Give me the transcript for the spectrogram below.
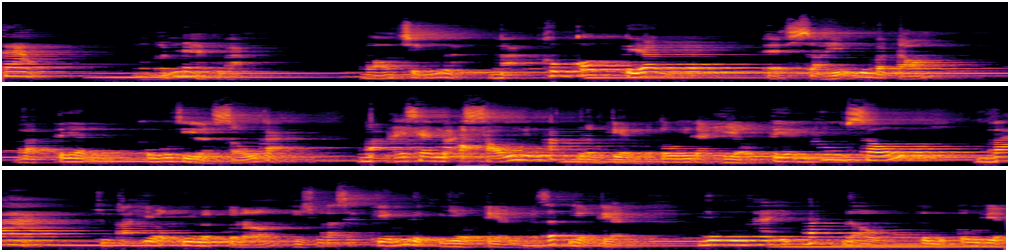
cao, mà vấn đề của bạn, đó chính là bạn không có tiền để sở hữu những vật đó. Và tiền không có gì là xấu cả bạn hãy xem lại 6 nguyên tắc của đồng tiền của tôi để hiểu tiền không xấu và chúng ta hiểu quy luật của nó thì chúng ta sẽ kiếm được nhiều tiền và rất nhiều tiền. Nhưng hãy bắt đầu từ một công việc.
